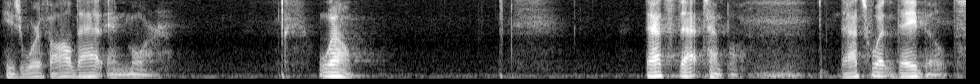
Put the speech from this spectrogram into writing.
He's worth all that and more. Well, that's that temple. That's what they built.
